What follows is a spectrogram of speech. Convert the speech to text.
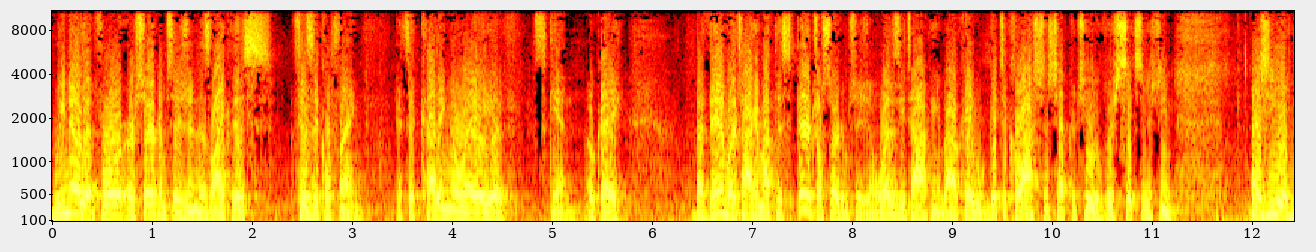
we know that for or circumcision is like this physical thing. It's a cutting away of skin, okay? But then we're talking about the spiritual circumcision. What is he talking about? Okay, we'll get to Colossians chapter 2, verse 6 to 15. As ye have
